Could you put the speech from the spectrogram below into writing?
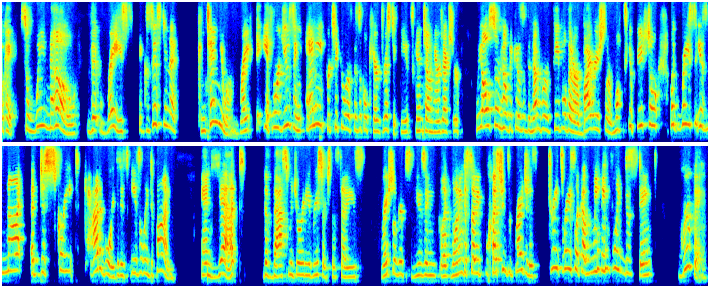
Okay, so we know that race exists in a continuum, right? If we're using any particular physical characteristic, be it skin tone, hair texture, we also know because of the number of people that are biracial or multiracial, like race is not a discrete category that is easily defined. And yet, the vast majority of research that studies racial groups using, like wanting to study questions of prejudice, treats race like a meaningfully distinct grouping.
